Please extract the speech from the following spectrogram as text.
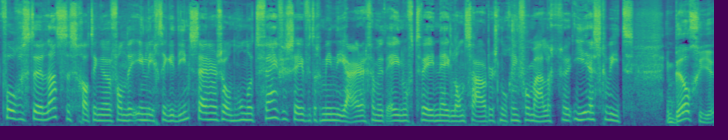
Volgens de laatste schattingen van de inlichtingendienst... zijn er zo'n 175 minderjarigen met één of twee Nederlandse ouders... nog in voormalig IS-gebied. In België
